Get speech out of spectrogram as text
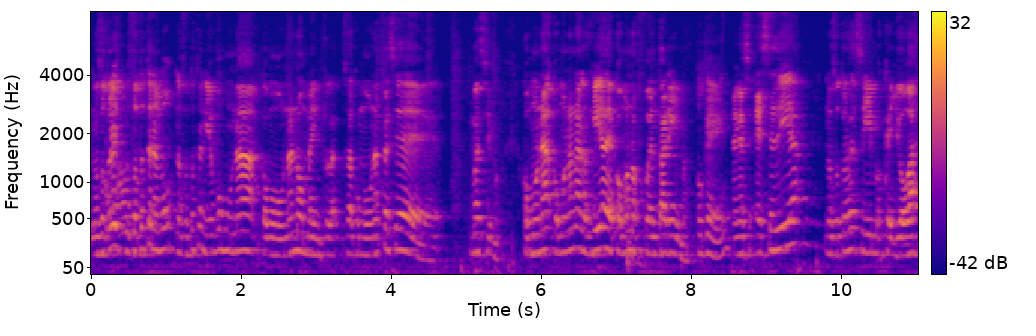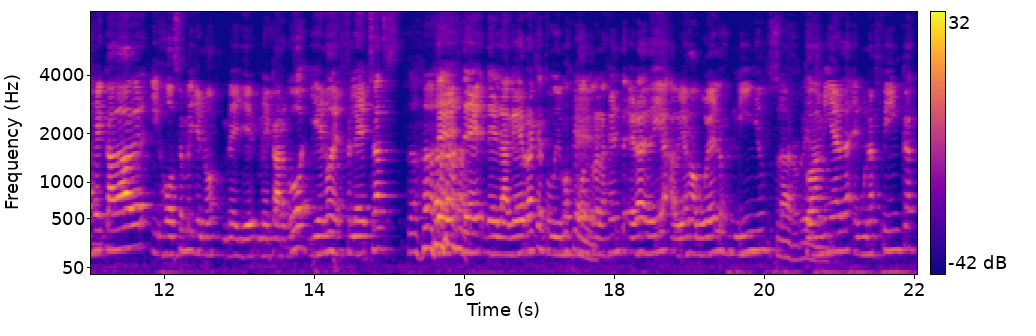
nosotros, nosotros, tenemos, nosotros teníamos una, como una nomenclatura, o sea, como una especie de, ¿cómo decimos? Como una, como una analogía de cómo nos fue en tarima. Ok. En ese, ese día nosotros decidimos que yo bajé cadáver y José me llenó, me, me cargó lleno de flechas de, de- de la guerra que tuvimos Ok. contra la gente. Era de día, habían abuelos, niños, Claro, toda mierda en una finca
